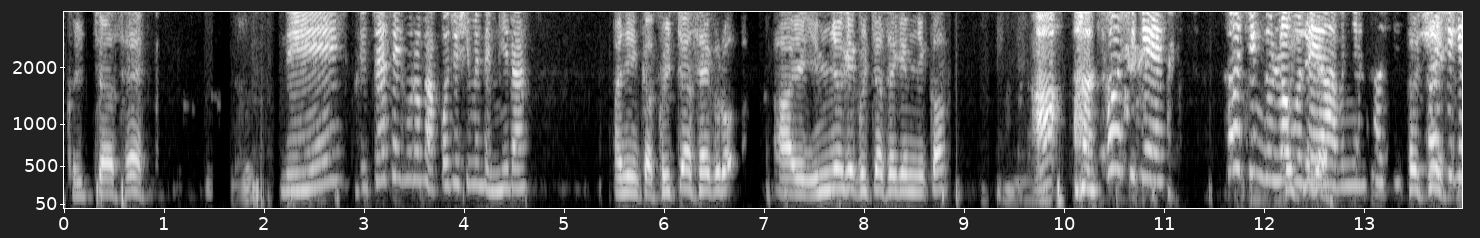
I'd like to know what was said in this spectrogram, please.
글자 색. 네, 글자색으로 바꿔주시면 됩니다. 아니, 그러니까 글자 색으로, 아, 입력의 글자 색입니까? 아, 서식에, 서식 눌러보세요, 서식에. 아버님. 서식. 서식. 서식에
